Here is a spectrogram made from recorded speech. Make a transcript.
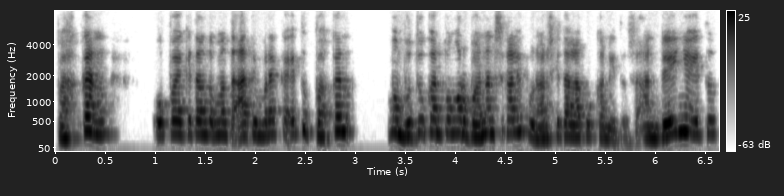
Bahkan upaya kita untuk mentaati mereka itu bahkan membutuhkan pengorbanan sekalipun harus kita lakukan itu. Seandainya itu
